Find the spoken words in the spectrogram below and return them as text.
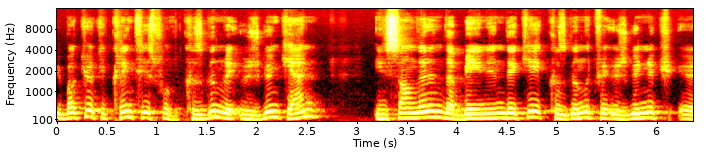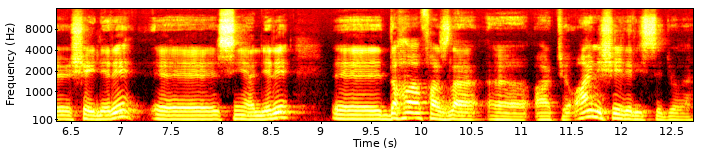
Bir bakıyor ki Clint Eastwood kızgın ve üzgünken insanların da beynindeki kızgınlık ve üzgünlük e, şeyleri, sinyalleri daha fazla artıyor. Aynı şeyleri hissediyorlar.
